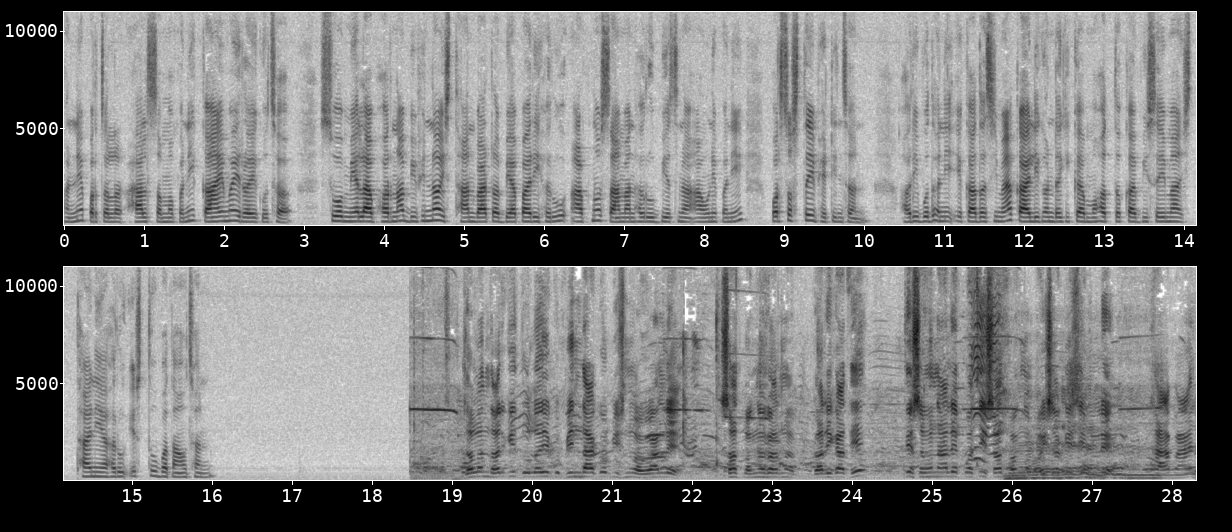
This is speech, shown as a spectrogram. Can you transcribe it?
भन्ने प्रचलन हालसम्म पनि कायमै रहेको छ। सो मेला भर्न विभिन्न स्थानबाट व्यापारीहरू आफ्नो सामानहरू बेच्न आउने पनि प्रशस्तै भेटिन्छन्। हरिबोधनी एकादशीमा कालीगण्डकीका महत्त्वका विषयमा स्थानीयहरू यस्तो बताउँछन्। जलन्धरकी दुलैको बिन्दाको विष्णु भगवान्ले सद्भङ्ग गर्न गरेका थिए। त्यसो हुनाले पछि सद्भङ्ग भइसकेपछि उनले थाहा पाएर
